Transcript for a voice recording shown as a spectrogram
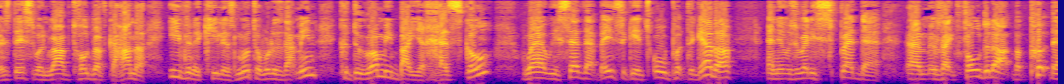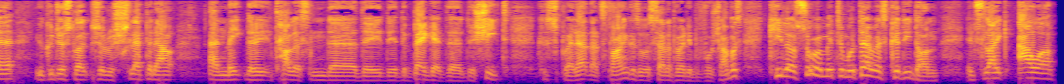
Is this when Rav told Rav Kahana, even a kilo is mutter. What does that mean? Kudurami by Yecheskel, where we said that basically it's all put together and it was already spread there. Um, it was like folded up, but put there, you could just like sort of schlep it out and make the talus and the the the, the beggar, the, the sheet, spread out. That's fine because it was set up already before Shabbos. Kilo surah mitim kadidon. It's like our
